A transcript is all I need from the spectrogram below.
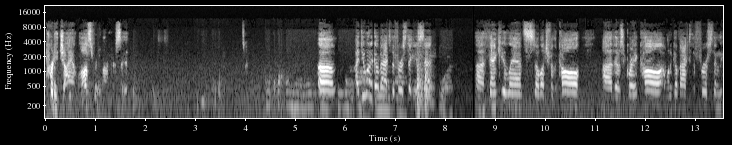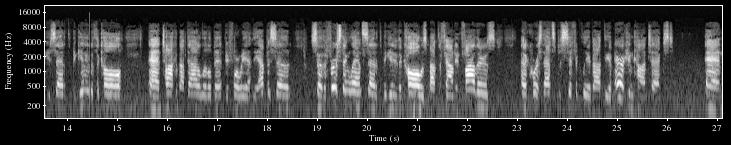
pretty giant loss for democracy. Um, I do want to go back to the first thing you said. Uh, thank you, Lance, so much for the call. Uh, that was a great call. I want to go back to the first thing that you said at the beginning of the call and talk about that a little bit before we end the episode. So the first thing Lance said at the beginning of the call was about the founding fathers, and of course that's specifically about the American context. And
